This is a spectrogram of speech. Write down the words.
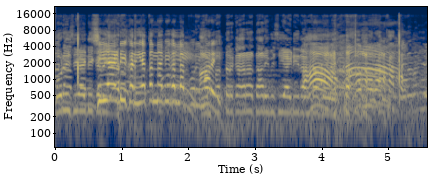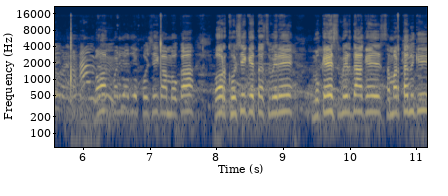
पूरी सीआईडी सीआईडी करिए। तन्ना भी गल्ला पूरी मारी। पत्रकार तारी भी सीआईडी हाँ रखा बहुत बढ़िया जी खुशी का मौका और खुशी की तस्वीरें मुकेश मिर्दा के समर्थन की।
